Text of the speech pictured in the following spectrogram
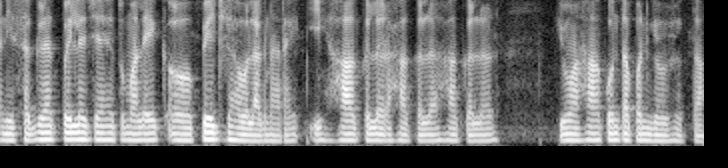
आणि सगळ्यात पहिलं जे आहे तुम्हाला एक पेज घ्यावं लागणार आहे. की हा कलर हा कलर हा कलर किंवा हा कोणता पण घेऊ शकता.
